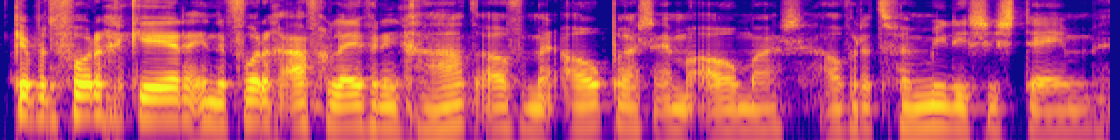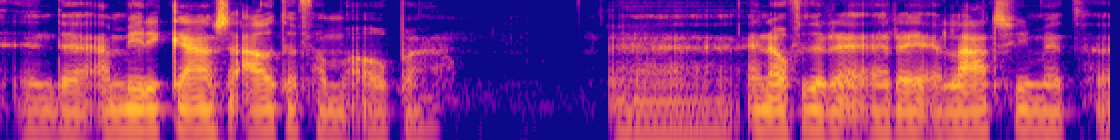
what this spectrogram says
Ik heb het vorige keer in de vorige aflevering gehad over mijn opa's en mijn oma's, over het familiesysteem en de Amerikaanse auto van mijn opa. Uh, en over de relatie met, uh,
